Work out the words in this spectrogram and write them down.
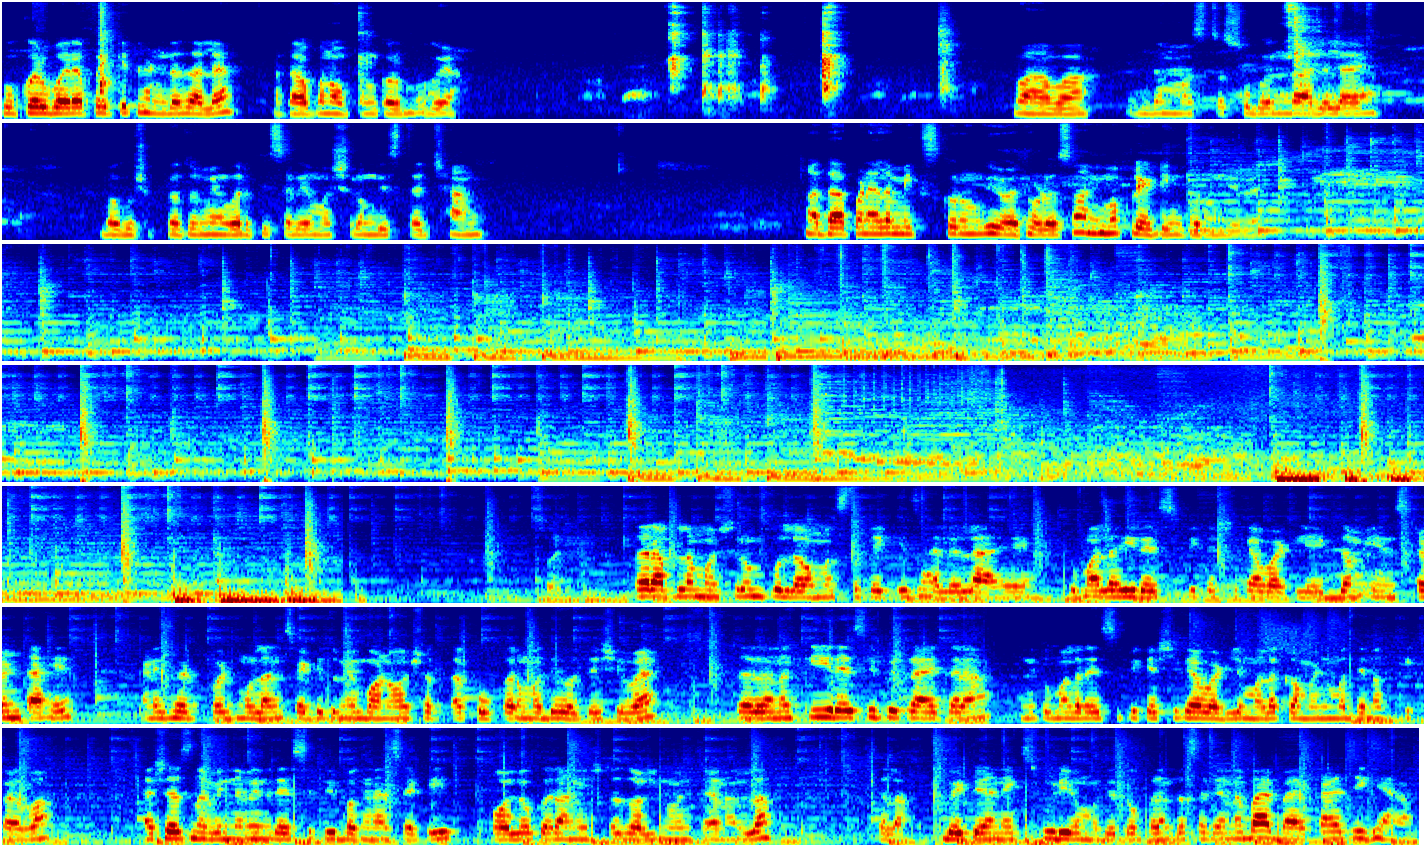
कुकर बऱ्यापैकी थंड झालाय. आता आपण ओपन करून बघूया. वा वा. एकदम मस्त सुगंध आलेला आहे. बघू शकता तुम्ही वरती सगळे मशरूम दिसतात छान. आता आपण याला मिक्स करून घेऊया थोडंसं आणि मग प्लेटिंग करून घेऊया. तर आपला मशरूम पुलाव मस्तपैकी झालेला आहे. तुम्हाला ही रेसिपी कशी काय वाटली? एकदम इन्स्टंट आहे. आणि झटपट मुलांसाठी तुम्ही बनवू शकता. कुकरमध्ये होते शिवाय. तर नक्की ही रेसिपी ट्राय करा. आणि तुम्हाला रेसिपी कशी काय वाटली मला कमेंटमध्ये नक्की कळवा. अशाच नवीन नवीन रेसिपी बघण्यासाठी फॉलो करा निष्ठा ऑल इन वन चॅनलला चला भेटूया नेक्स्ट व्हिडिओमध्ये तोपर्यंत सगळ्यांना बाय बाय काळजी घ्या.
